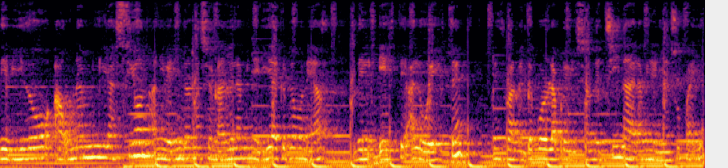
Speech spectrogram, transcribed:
debido a una migración a nivel internacional de la minería de criptomonedas del este al oeste, principalmente por la prohibición de China de la minería en su país,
